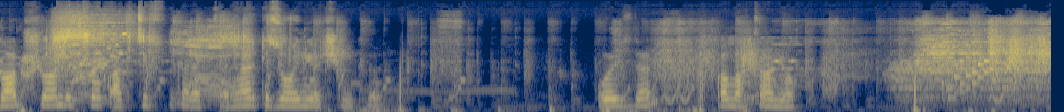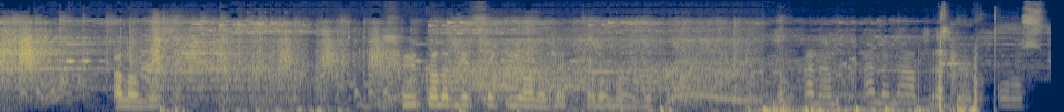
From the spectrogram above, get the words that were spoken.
Bak şu anda çok aktif bir karakter. Herkes oynuyor çünkü. O yüzden Allah'tan yok. Al onu. Büyük alabilirsek iyi olacak. Tamam aldık. Anam, anam avradın orospu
